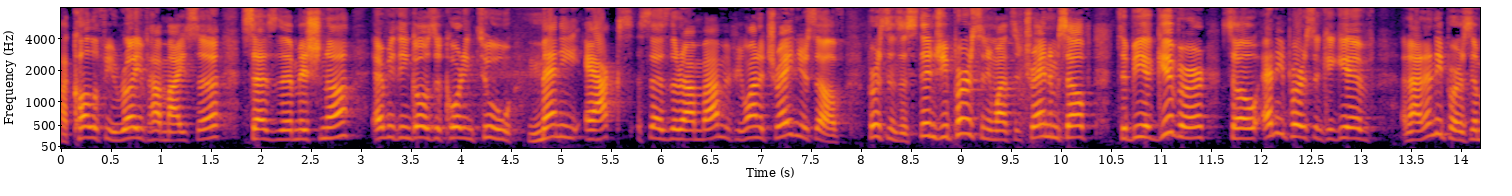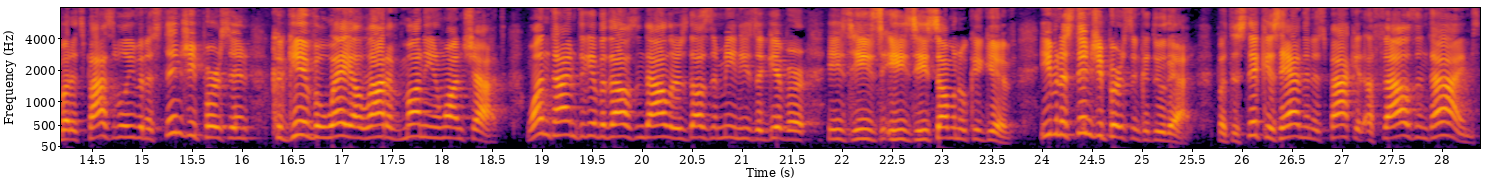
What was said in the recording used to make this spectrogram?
hakolafi roiv hamaisa, says the Mishnah. Everything goes according to many acts, says the Rambam. If you want to train yourself, person's a stingy person, he wants to train himself to be a giver, so any person could give not any person, but it's possible even a stingy person could give away a lot of money in one shot. One time to give thousand dollars doesn't mean he's a giver. He's, he's, he's, he's someone who could give. Even a stingy person could do that. But to stick his hand in his pocket a thousand times,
